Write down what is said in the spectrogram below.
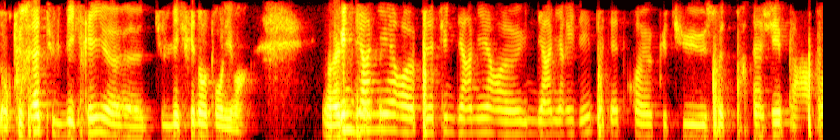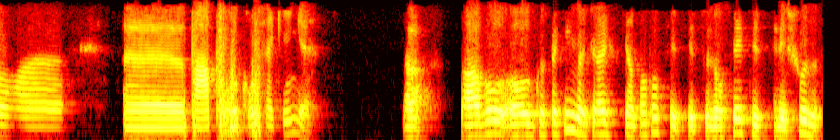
Donc tout ça, tu le décris, euh, tu le décris dans ton livre. Une dernière, euh, peut-être une dernière, une dernière idée, peut-être que tu souhaites partager par rapport, euh, par rapport au gros hacking. Alors, par rapport au gros hacking, moi, je dirais que ce qui est important, c'est de se lancer, tester les choses.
